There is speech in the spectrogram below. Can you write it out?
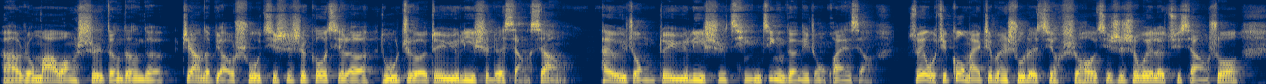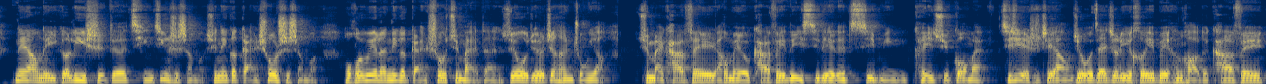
啊，戎马往事等等的这样的表述，其实是勾起了读者对于历史的想象，它有一种对于历史情境的那种幻想。所以我去购买这本书的时候，其实是为了去想说那样的一个历史的情境是什么，去那个感受是什么。我会为了那个感受去买单，所以我觉得这很重要。去买咖啡，然后面有咖啡的一系列的器皿可以去购买，其实也是这样。就我在这里喝一杯很好的咖啡。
